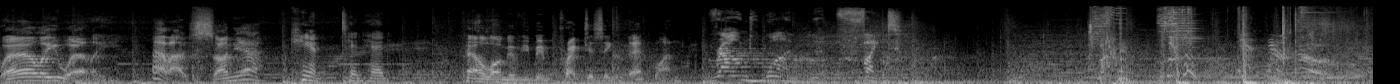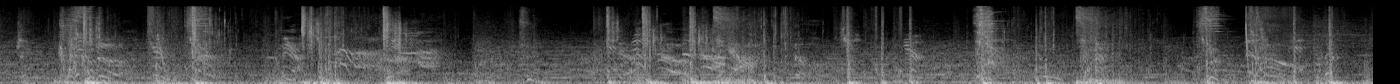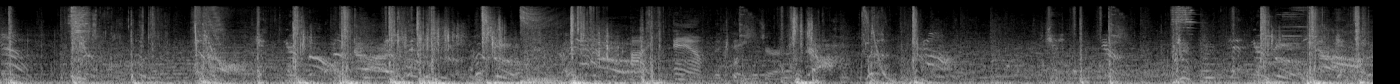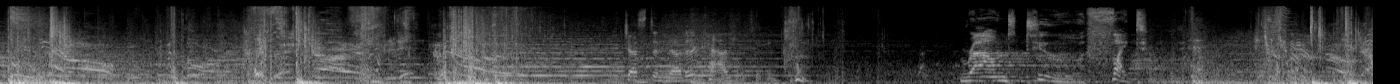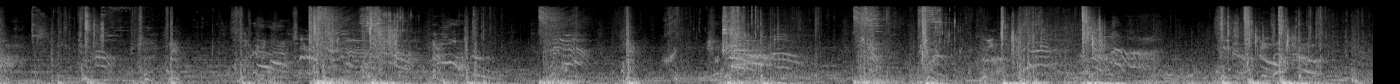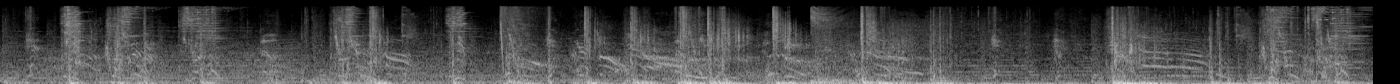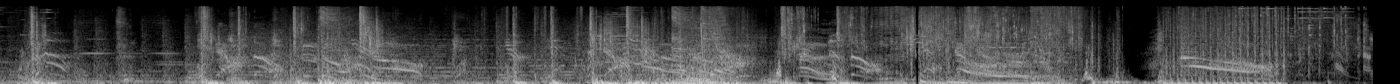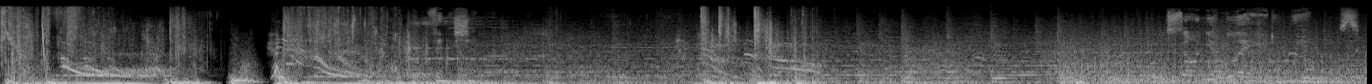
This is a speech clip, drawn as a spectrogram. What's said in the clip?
Welly, welly. Hello, Sonya. Kano, Tinhead. How long have you been practicing that one? Round one, fight. Just another casualty. Round two, fight. Finish him. Sonya Blade wins.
